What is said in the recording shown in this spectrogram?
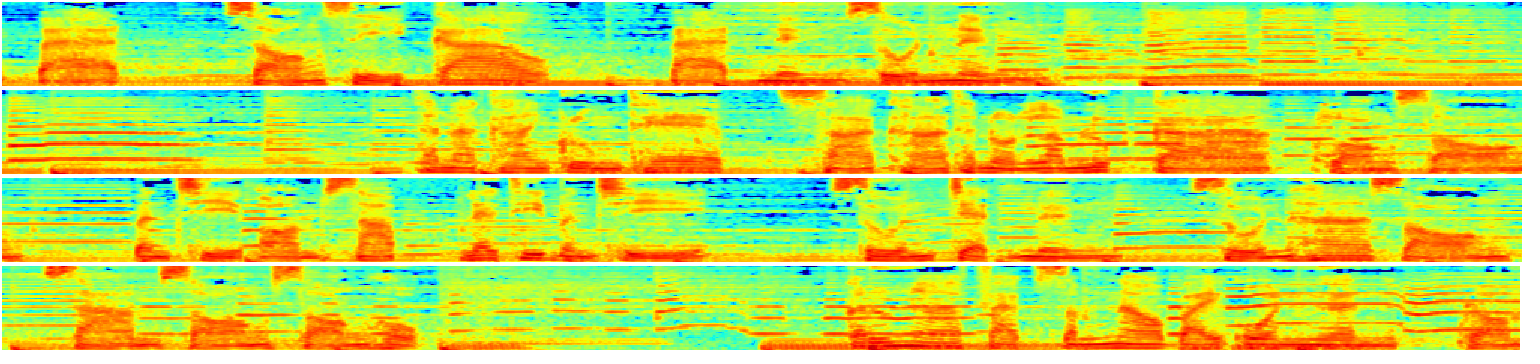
418 249 8101 ธนาคารกรุงเทพ สาขาถนนลำลูกกา คลองสอง บัญชีออมทรัพย์ เลขที่บัญชี 071-052-3226 กรุณาแฟกสำเนาใบโอนเงิน พร้อม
